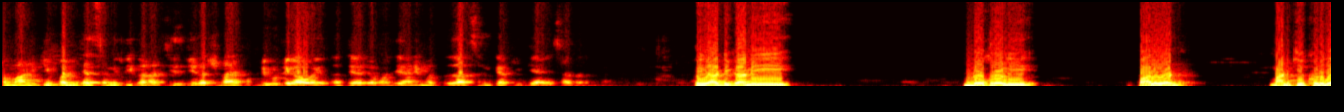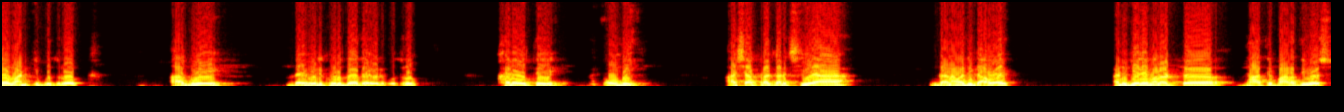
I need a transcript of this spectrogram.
मानकी पंचायत समिती गणाची जी रचना आहे कुठली कुठली गावं येतात त्याच्यामध्ये आणि मतदार संख्या किती आहे साधारणतः या ठिकाणी डोकरोली पालवण माणकी खुर्द माणकी बुद्रुक आगवे दहिवली खुर्द दहिवली बुद्रुक खरवते ओंबळी अशा प्रकारची या गणामध्ये गावं आहेत. आणि गेले मला वाटतं दहा ते बारा दिवस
